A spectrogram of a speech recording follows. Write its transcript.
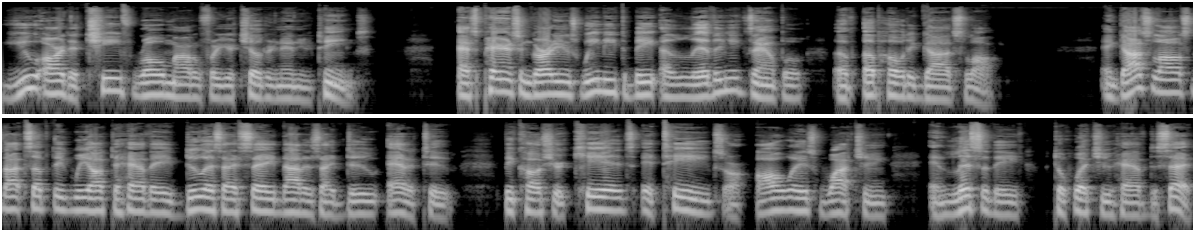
you are the chief role model for your children and your teens. As parents and guardians, we need to be a living example of upholding God's law. And God's law is not something we ought to have a do as I say, not as I do attitude, because your kids and teens are always watching and listening to what you have to say.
